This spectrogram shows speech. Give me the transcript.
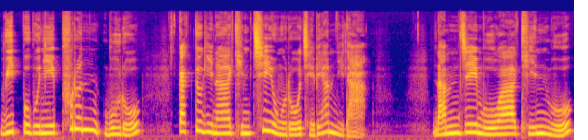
윗부분이 푸른 무로 깍두기나 김치용으로 재배합니다. 남지무와 긴무,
